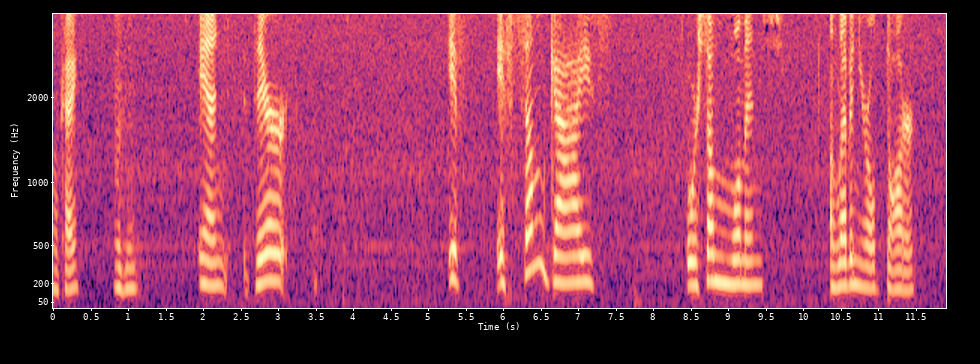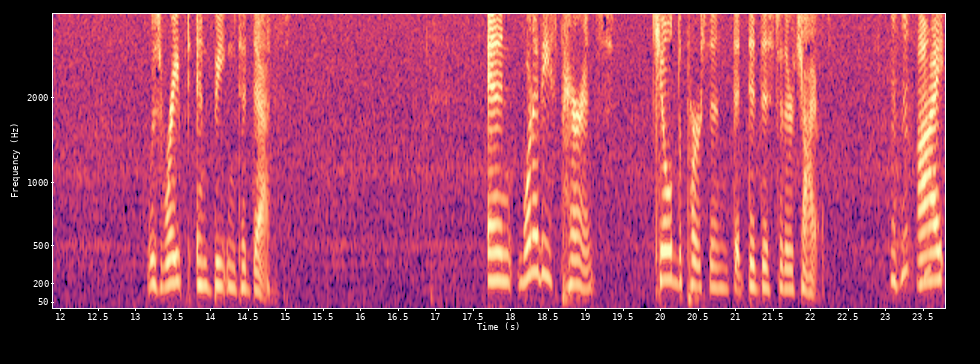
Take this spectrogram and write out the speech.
Okay. Mm-hmm. and there if if some guy's or some woman's 11 year old daughter was raped and beaten to death. And one of these parents killed the person that did this to their child. Mm-hmm. I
